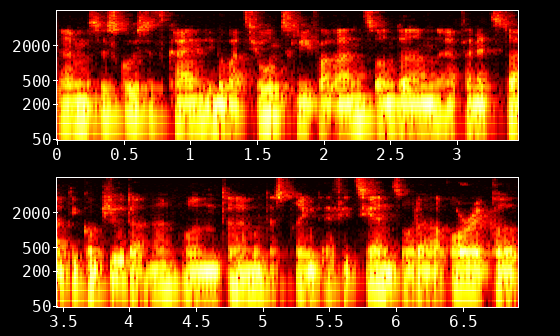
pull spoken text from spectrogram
ähm, Cisco ist jetzt kein Innovationslieferant, sondern äh, vernetzt halt die Computer ne? und, ähm, und das bringt Effizienz oder Oracle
